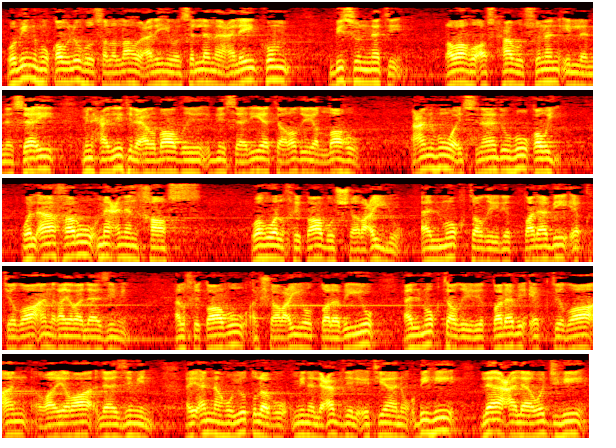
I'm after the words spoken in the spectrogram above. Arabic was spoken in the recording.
ومنه قوله صلى الله عليه وسلم عليكم بسنتي. رواه أصحاب السنن إلا النسائي من حديث العرباض بن سارية رضي الله عنه وإسناده قوي. والآخر معنى خاص وهو الخطاب الشرعي المقتضي للطلب اقتضاء غير لازم. الخطاب الشرعي الطلبي المقتضي للطلب اقتضاء غير لازم أي أنه يطلب من العبد الإتيان به لا على وجه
